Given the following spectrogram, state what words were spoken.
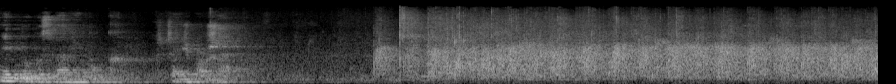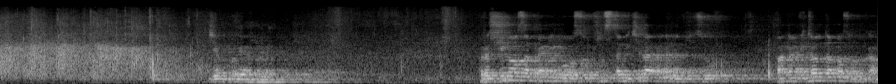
Niech błogosławi Bóg. Szczęść Boże. Dziękujemy. Prosimy o zabranie głosu przedstawiciela Rady Rodziców, pana Witolda Mazurka.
